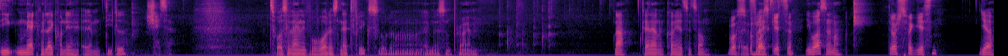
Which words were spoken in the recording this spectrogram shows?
ich merke mir leider keine ähm, Titel. Scheiße. Jetzt weiß ich leider nicht, wo war das? Netflix oder Amazon Prime? Na, keine Ahnung, kann ich jetzt nicht sagen. Was, Äh, um was geht's denn? Ich weiß nicht mehr. Du hast es vergessen. Ja.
